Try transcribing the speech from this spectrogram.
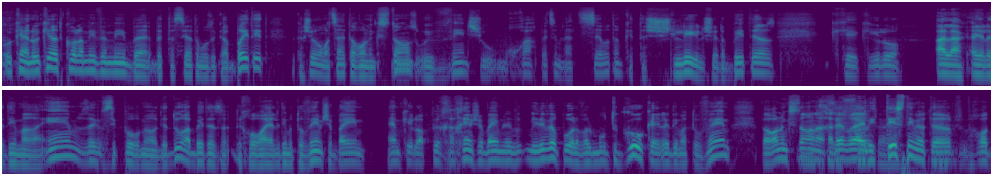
הוא, כן, הוא הכיר את כל המי ומי בתעשיית המוזיקה הבריטית, וכאשר הוא מצא את הרולינג סטונס, הוא הבין שהוא מוכרח בעצם לעצב אותם כתשליל של הביטלס, כאילו, על הילדים הרעים, זה סיפור מאוד ידוע, הביטלס לכאורה הילדים הטובים שבאים, הם כאילו הפרחחים שבאים מליברפול, אבל מותגו כילדים הטובים, והרולינג סטון, החבר'ה האליטיסטים וה- יותר, לפחות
